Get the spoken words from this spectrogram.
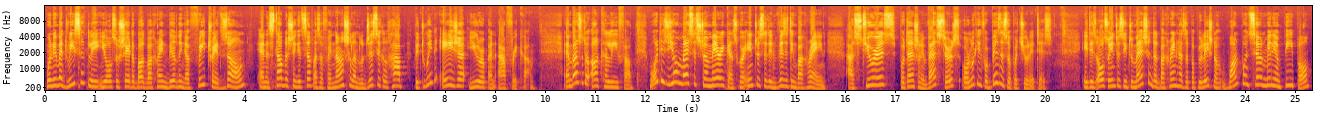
When we met recently, you also shared about Bahrain building a free trade zone and establishing itself as a financial and logistical hub between Asia, Europe, and Africa. Ambassador Al Khalifa, what is your message to Americans who are interested in visiting Bahrain as tourists, potential investors, or looking for business opportunities? It is also interesting to mention that Bahrain has a population of 1.7 million people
